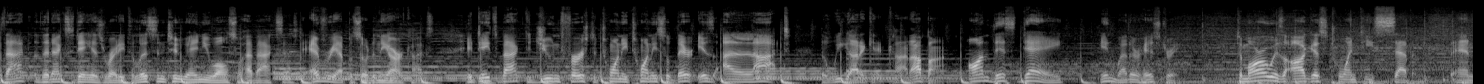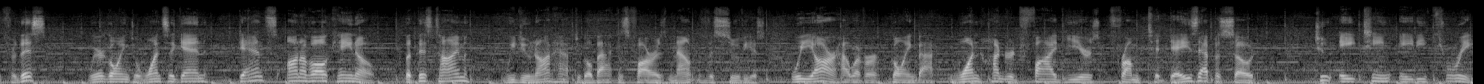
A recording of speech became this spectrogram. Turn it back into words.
that the next day is ready to listen to, and you also have access to every episode in the archives. It dates back to June 1st of 2020, so there is a lot that we got to get caught up on on this day in weather history. Tomorrow is August 27th, and for this, we're going to once again dance on a volcano. But this time, we do not have to go back as far as Mount Vesuvius. We are, however, going back 105 years from today's episode to 1883,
